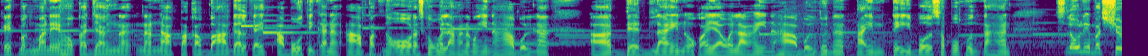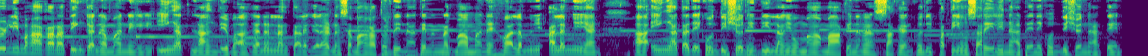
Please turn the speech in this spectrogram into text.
kahit magmaneho ka dyan na, na napakabagal, kahit abutin ka ng apat na oras kung wala ka namang hinahabol na ah, deadline o kaya wala kang hinahabol doon na timetable sa pupuntahan, slowly but surely makakarating ka naman eh. Ingat lang, di ba? Ganun lang talaga. Lalo na sa mga katulad natin na nagmamaneho. Alam niyo, alam niyo yan. Ah, ingat at i-kondisyon hindi lang yung mga makina ng sasakyan kundi pati yung sarili natin, i-kondisyon natin.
